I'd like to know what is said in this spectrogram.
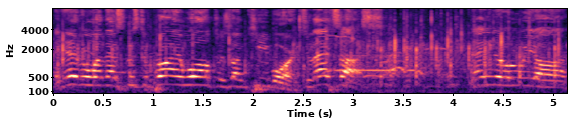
And everyone, that's Mr. Brian Walters on keyboard. So that's us. Now you know who we are.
